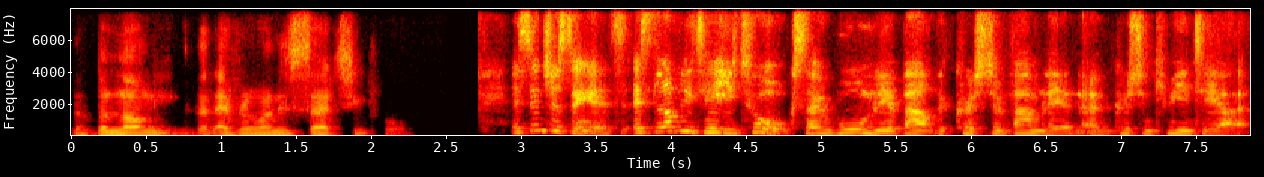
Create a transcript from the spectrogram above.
the belonging that everyone is searching for. It's interesting. It's it's lovely to hear you talk so warmly about the Christian family and, and Christian community. I,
